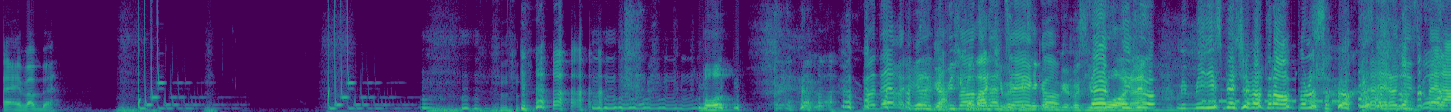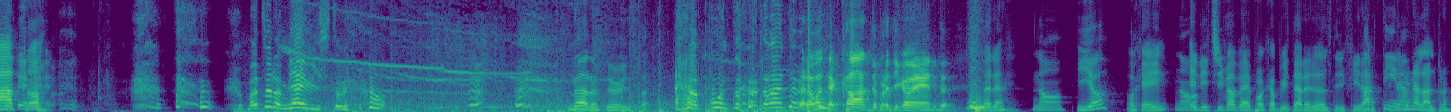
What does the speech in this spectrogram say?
Eh, vabbè. Boh. Ma devo Io non capisco Marci perché sei comunque così Steph, buono. eh. mi, mi dispiaceva troppo, lo so. Ero disperato. Ma tu non mi hai visto, vero? No, non ti ho visto. Eh, appunto, davanti a me. Eravate accanto praticamente. Bene. No. Io? Ok. No. E dici, vabbè, può capitare due di fila. Martina. Indovina l'altro.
